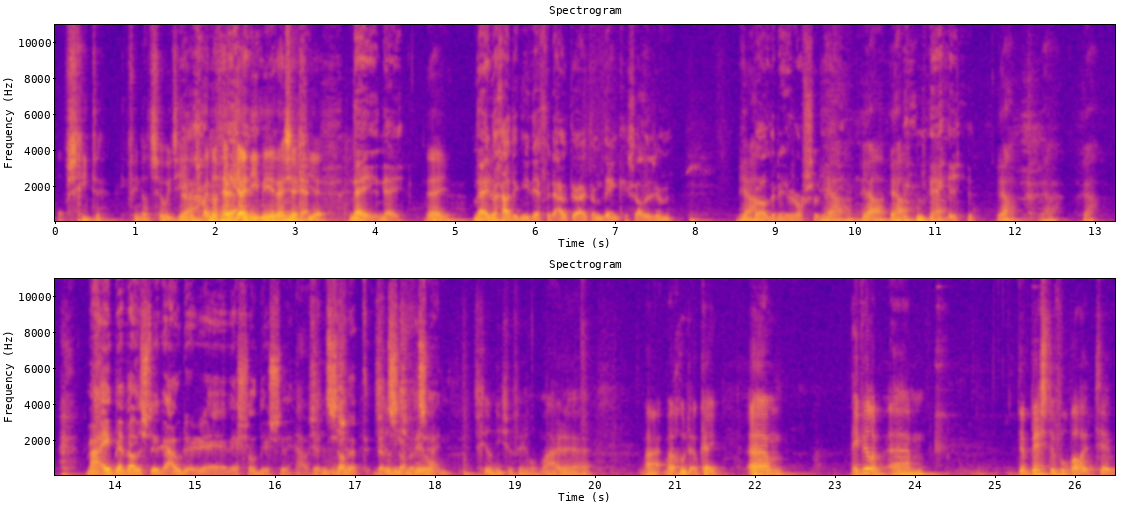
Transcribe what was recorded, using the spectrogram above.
op schieten. Ik vind dat zoiets Ja. heerlijks. Maar dat heb jij niet meer, hè, zeg je? Nee, nee. Nee. Nee, dan ga ik niet even de auto uit om denken, zal eens een Ja. bal erin rossen. Ja, ja, ja, Nee. ja, ja, ja. Maar ik ben wel een stuk ouder, eh, Wessel, dus eh, Nou, dat zal zo- het, dat zal het zijn. Het scheelt niet zoveel, maar, eh, maar, maar goed, oké. Ehm, hey Willem, ehm, de beste voetballer te-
